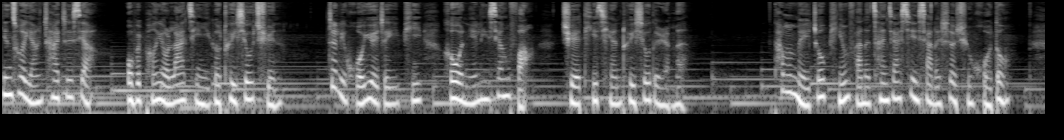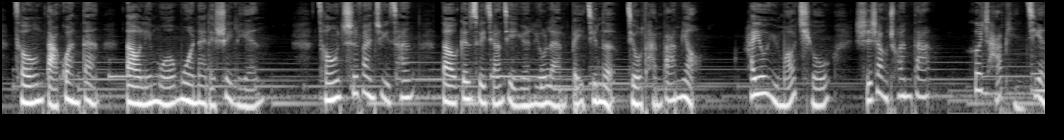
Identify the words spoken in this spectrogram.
阴错阳差之下，我被朋友拉进一个退休群。这里活跃着一批和我年龄相仿却提前退休的人们。他们每周频繁地参加线下的社群活动，从打掼蛋到临摹莫奈的睡莲，从吃饭聚餐到跟随讲解员浏览北京的九坛八庙，还有羽毛球、时尚穿搭、喝茶品鉴、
